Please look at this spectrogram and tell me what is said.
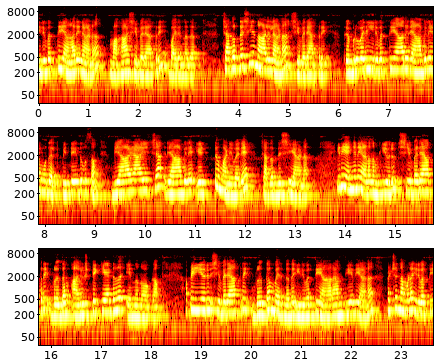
ഇരുപത്തിയാറിനാണ് മഹാശിവരാത്രി വരുന്നത്. ചതുർദശി നാളിലാണ് ശിവരാത്രി. ഫെബ്രുവരി ഇരുപത്തിയാറ് രാവിലെ മുതൽ പിറ്റേ ദിവസം വ്യാഴാഴ്ച രാവിലെ എട്ട് മണിവരെ ചതുർദശിയാണ്. ഇനി എങ്ങനെയാണ് നമുക്ക് ഈ ഒരു ശിവരാത്രി വ്രതം അനുഷ്ഠിക്കേണ്ടത് എന്ന് നോക്കാം. അപ്പോൾ ഈ ഒരു ശിവരാത്രി വ്രതം വരുന്നത് ഇരുപത്തി ആറാം തീയതിയാണ്. പക്ഷെ നമ്മൾ ഇരുപത്തി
